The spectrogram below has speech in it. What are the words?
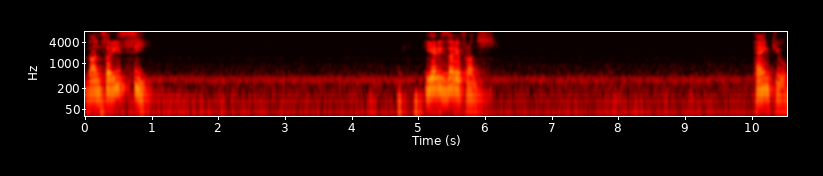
The answer is C. Here is the reference. Thank you.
